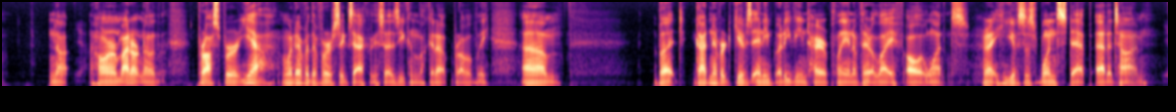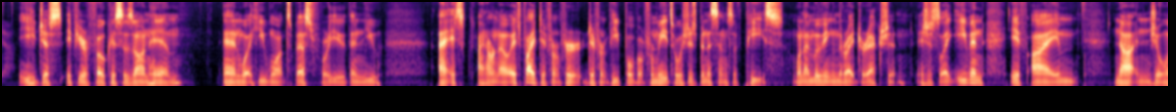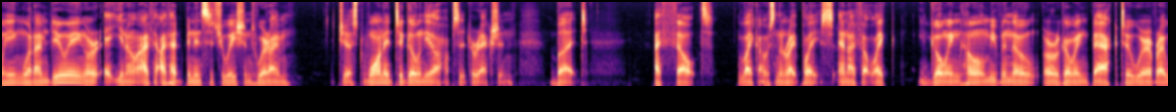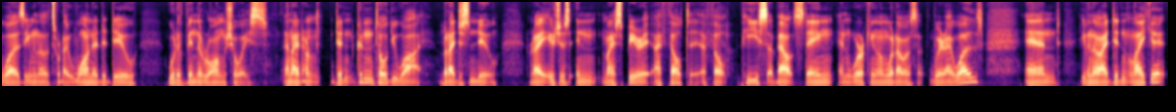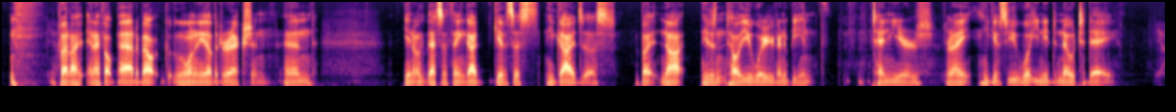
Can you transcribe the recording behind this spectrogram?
not harm. I don't know. Prosper. Yeah, whatever the verse exactly says, you can look it up probably. Um, but God never gives anybody the entire plan of their life all at once, right? He gives us one step at a time. He just, if your focus is on Him and what He wants best for you, then you, I- it's, I don't know, it's probably different for different people, but for me, it's always just been a sense of peace when I'm moving in the right direction. It's just like, even if I'm not enjoying what I'm doing, or, eh, you know, I've, I've had been in situations where I'm just wanted to go in the opposite direction, but I felt like I was in the right place and I felt like going home even though or going back to wherever I was even though that's what I wanted to do would have been the wrong choice. And I don't didn't couldn't have told you why but I just knew right? It was just in my spirit. I felt it. I felt peace about staying and working on what I was where I was. And even though I didn't like it but I and I felt bad about going in the other direction. And you know that's the thing. God gives us he guides us but not he doesn't tell you where you're going to be in 10 years right he gives you what you need to know today Yeah.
